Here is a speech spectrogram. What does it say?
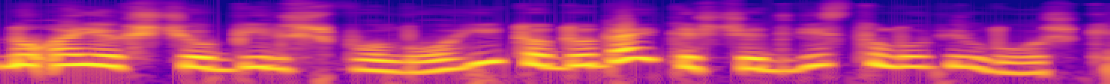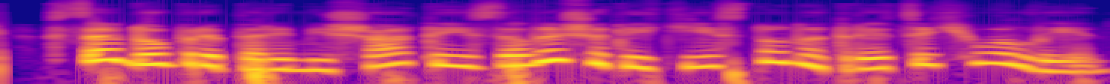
Ну а якщо більш вологий, то додайте ще 2 столові ложки. Все добре перемішати і залишити тісто на 30 хвилин.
